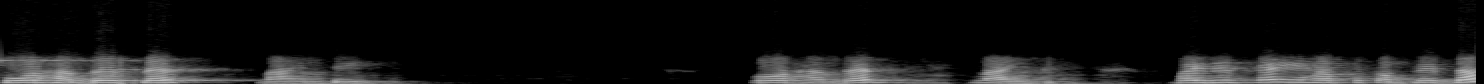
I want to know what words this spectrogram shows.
400 plus 90. 490. By this way, you have to complete the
